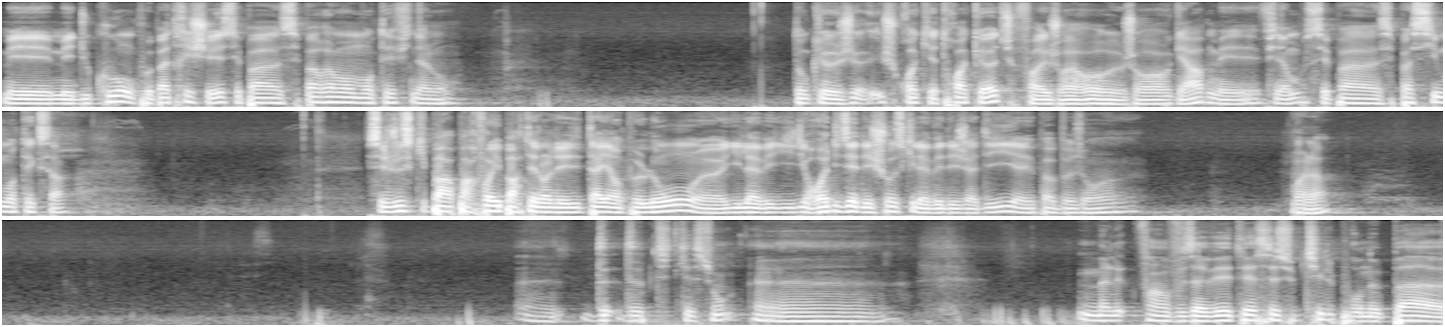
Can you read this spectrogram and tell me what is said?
mais, du coup on ne peut pas tricher, c'est pas, pas vraiment monté finalement. Donc euh, je, crois qu'il y a trois cuts, il faudrait que je, je regarde, mais finalement c'est pas, pas si monté que ça. C'est juste qu'il parfois il partait dans des détails un peu longs. Euh, il, avait, il redisait des choses qu'il avait déjà dit. Il n'y avait pas besoin. Voilà. Euh, deux, petites questions. Euh, enfin, vous avez été assez subtil pour ne pas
